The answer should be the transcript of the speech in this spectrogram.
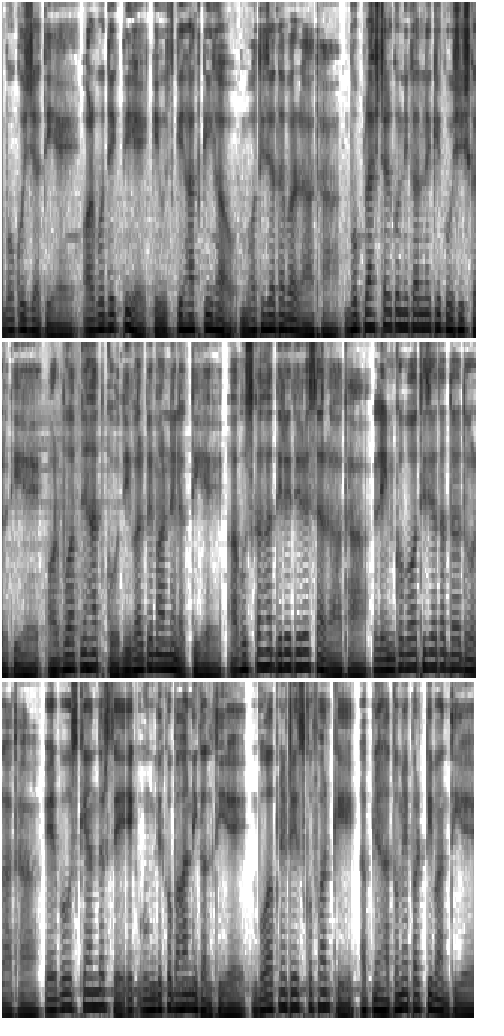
वो घुस जाती है और वो देखती है कि उसके हाथ की घाव बहुत ही ज़्यादा बढ़ रहा था। वो प्लास्टर को निकालने की कोशिश करती है और वो अपने हाथ को दीवार पे मारने लगती है। अब उसका हाथ धीरे धीरे सर रहा था। लिन को बहुत ही ज़्यादा दर्द हो रहा था। फिर वो उसके अंदर से एक उंगली को बाहर निकलती है। वो अपने ड्रेस को फाड़ के अपने हाथों में पट्टी बांधती है।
